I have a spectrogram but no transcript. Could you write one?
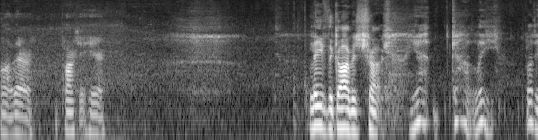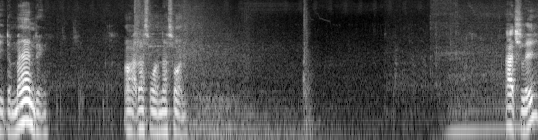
Oh, there. Park it here. Leave the garbage truck. Yeah, golly. Bloody demanding. Alright, that's one, that's one. Actually,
